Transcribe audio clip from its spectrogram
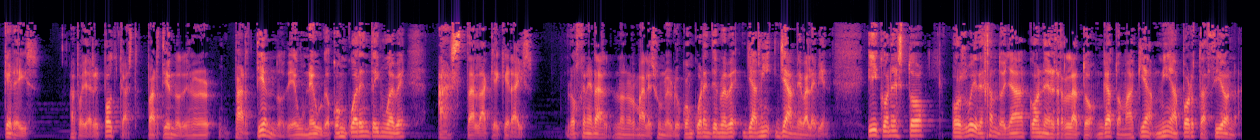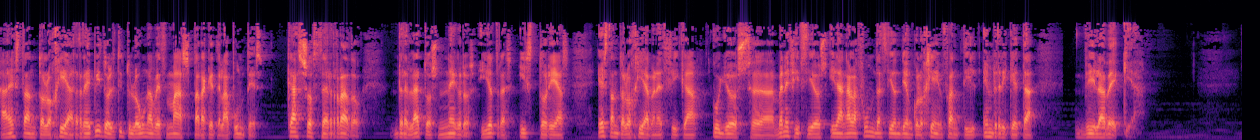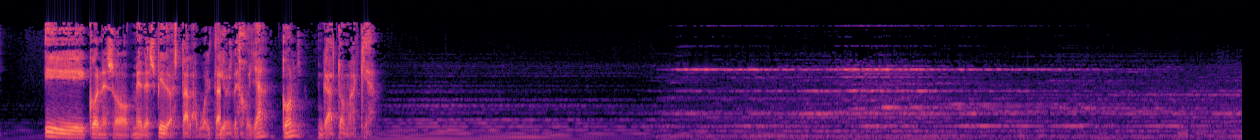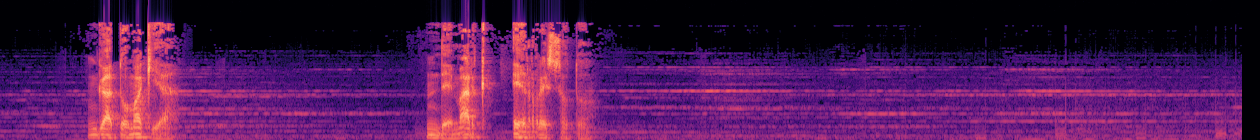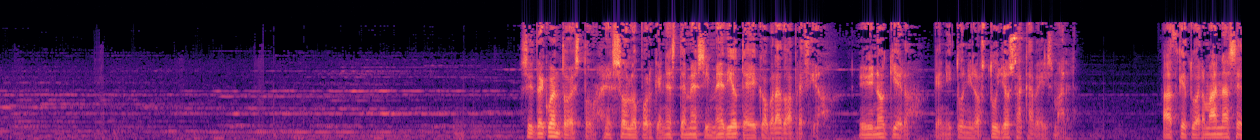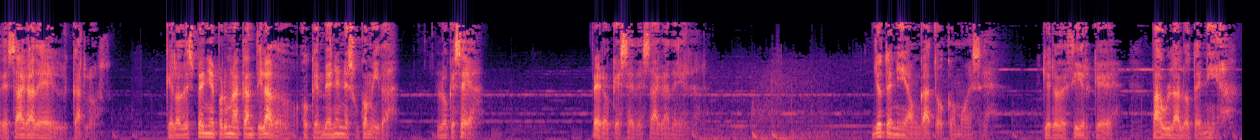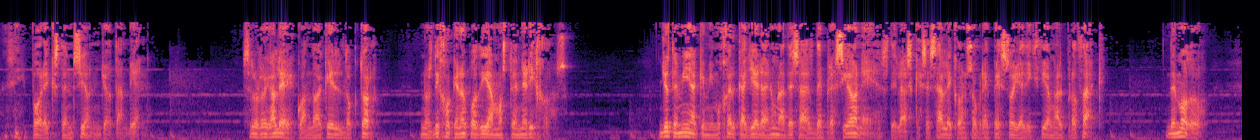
queréis apoyar el podcast, partiendo de, partiendo de un euro con 49 hasta la que queráis. Lo general, lo normal es un euro con 49 y a mí ya me vale bien. Y con esto os voy dejando ya con el relato Gato Maquia, mi aportación a esta antología. Repito el título una vez más para que te la apuntes. Caso cerrado, relatos negros y otras historias. Esta antología benéfica cuyos eh, beneficios irán a la Fundación de Oncología Infantil Enriqueta de la Vecchia. Y con eso me despido hasta la vuelta y os dejo ya con Gato Maquia. Gatomaquia de Mark R. Soto. Si te cuento esto, es solo porque en este mes y medio te he cobrado a precio. Y no quiero que ni tú ni los tuyos acabéis mal. Haz que tu hermana se deshaga de él, Carlos. Que lo despeñe por un acantilado o que envenene su comida. Lo que sea. Pero que se deshaga de él. Yo tenía un gato como ese. Quiero decir que Paula lo tenía. Y por extensión yo también. Se lo regalé cuando aquel doctor nos dijo que no podíamos tener hijos. Yo temía que mi mujer cayera en una de esas depresiones de las que se sale con sobrepeso y adicción al Prozac. De modo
